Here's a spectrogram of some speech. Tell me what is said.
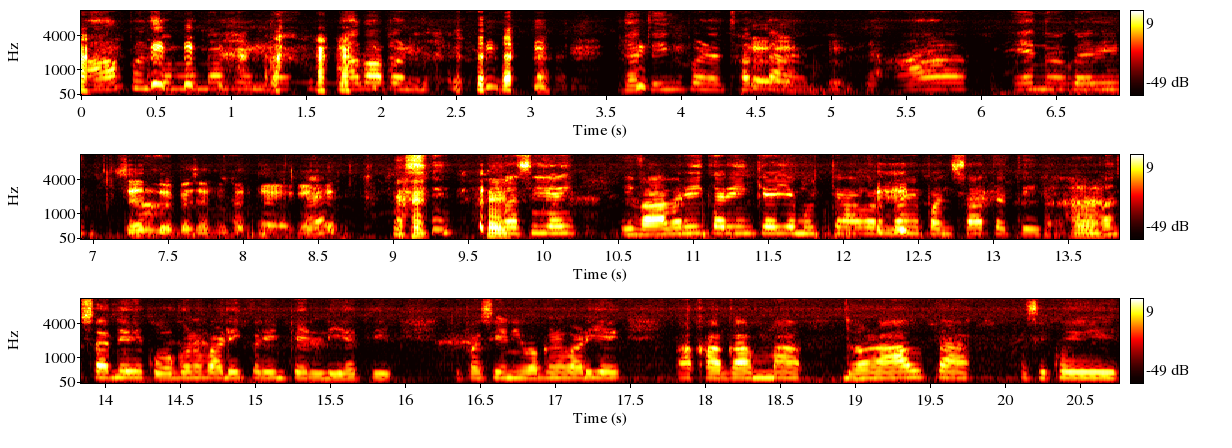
આ પણ સમજના આવા પણ ધતિંગ પણ થતા આ એનો કરી. હે? પછી પછી એ- વાવરી કરીને કે એ વર્ગની હતી. હા. એક ઓગણવાડી કરીને પહેલી હતી. પછી એની ઓગણવાડીએ આખા ગામમાં દોણા આવતા પછી કોઈ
